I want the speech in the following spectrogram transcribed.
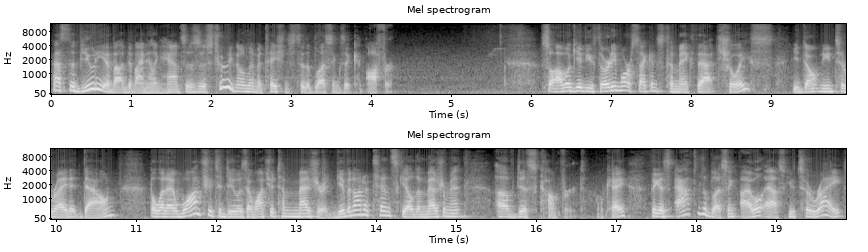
That's the beauty about Divine Healing Hands is there's truly no limitations to the blessings it can offer. So I will give you 30 more seconds to make that choice. You don't need to write it down. But what I want you to do is I want you to measure it. Give it on a 10 scale, the measurement of discomfort. Okay? Because after the blessing, I will ask you to write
